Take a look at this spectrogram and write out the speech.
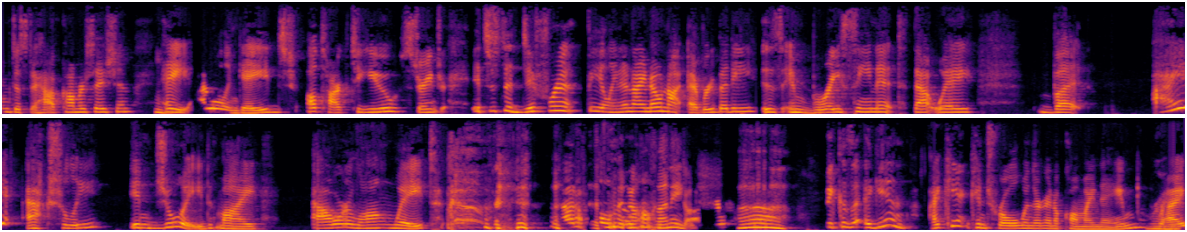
room just to have conversation. Mhm. Hey, I will engage. I'll talk to you, stranger. It's just a different feeling. And I know not everybody is embracing it that way, but I actually enjoyed my hour long wait at a That's so funny. Ah, because again, I can't control when they're going to call my name, Right. right?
